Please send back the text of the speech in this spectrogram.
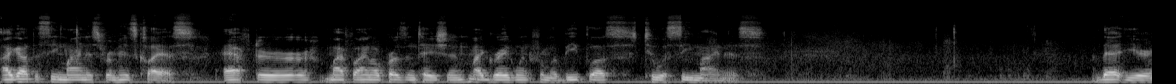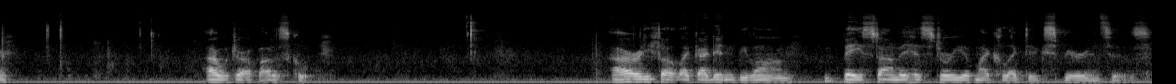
I got the C minus from his class. After my final presentation, my grade went from a B plus to a C minus. That year, I would drop out of school. I already felt like I didn't belong based on the history of my collected experiences.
